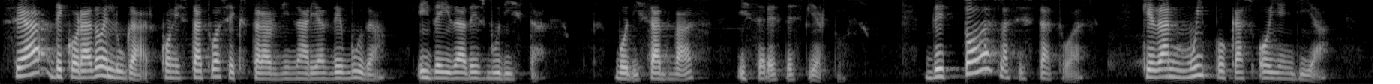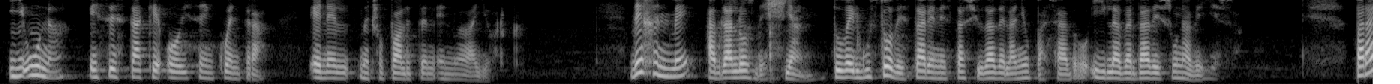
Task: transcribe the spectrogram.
se ha decorado el lugar con estatuas extraordinarias de Buda y deidades budistas, bodhisattvas y seres despiertos. De todas las estatuas, quedan muy pocas hoy en día, y una es esta que hoy se encuentra en el Metropolitan en Nueva York. Déjenme hablarlos de Xi'an. Tuve el gusto de estar en esta ciudad el año pasado y la verdad es una belleza. Para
